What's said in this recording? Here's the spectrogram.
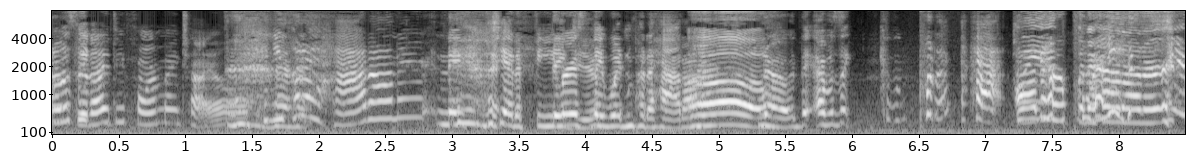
I was did like- I deform my child? Can you put a hat on her? And they, she had a fever, They so they wouldn't put a hat on her. Oh. No, they, I was like, can we put a hat on her? put a hat on her. She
